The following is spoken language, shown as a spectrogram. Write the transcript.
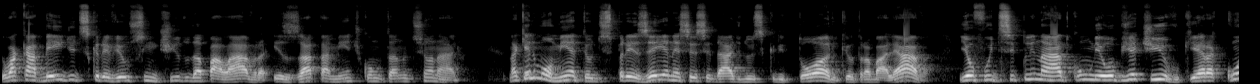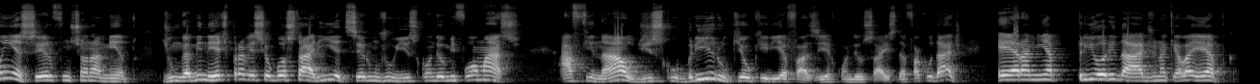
Eu acabei de descrever o sentido da palavra exatamente como está no dicionário. Naquele momento eu desprezei a necessidade do escritório que eu trabalhava e eu fui disciplinado com o meu objetivo, que era conhecer o funcionamento de um gabinete para ver se eu gostaria de ser um juiz quando eu me formasse. Afinal, descobrir o que eu queria fazer quando eu saísse da faculdade era a minha prioridade naquela época.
